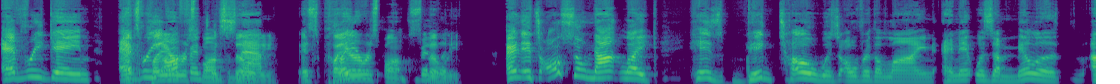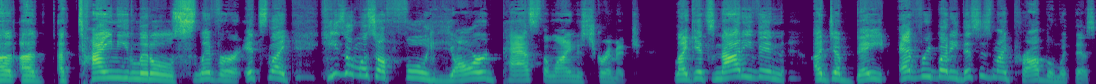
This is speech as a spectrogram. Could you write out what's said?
every game, That's every offensive snap. responsibility. It's, It's player, player responsibility. And it's also not like his big toe was over the line and it was a milli a, a, a tiny little sliver. It's like he's almost a full yard past the line of scrimmage. Like it's not even a debate. Everybody, this is my problem with this.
